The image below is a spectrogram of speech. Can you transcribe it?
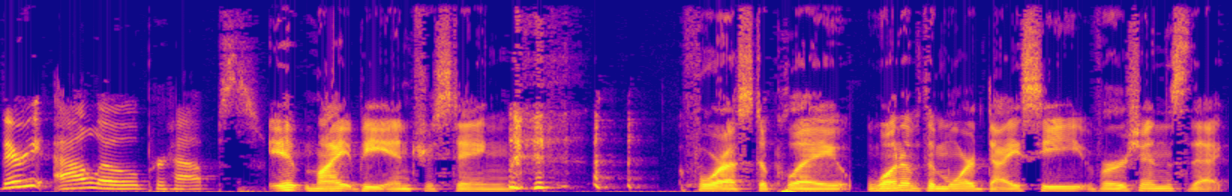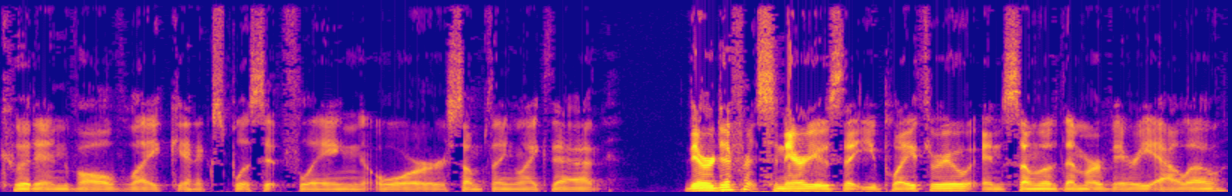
Very allo, perhaps. It might be interesting for us to play one of the more dicey versions that could involve like an explicit fling or something like that. There are different scenarios that you play through, and some of them are very allo.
